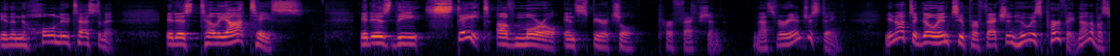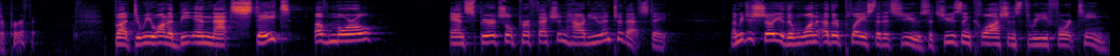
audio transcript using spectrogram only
in the whole New Testament. It is teleiotes, it is the state of moral and spiritual perfection. And that's very interesting. You're not to go into perfection. Who is perfect? None of us are perfect. But do we want to be in that state of moral and spiritual perfection? How do you enter that state? Let me just show you the one other place that it's used. It's used in Colossians 3:14.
